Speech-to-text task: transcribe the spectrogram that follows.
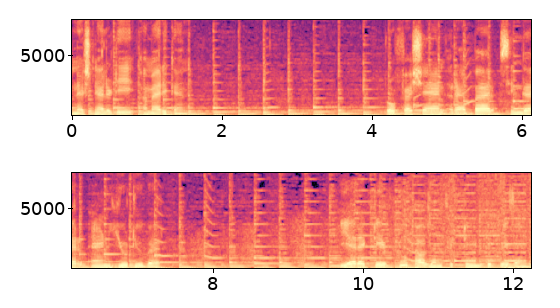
Nationality American. Profession rapper, singer, and YouTuber. Year active 2015 to present.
